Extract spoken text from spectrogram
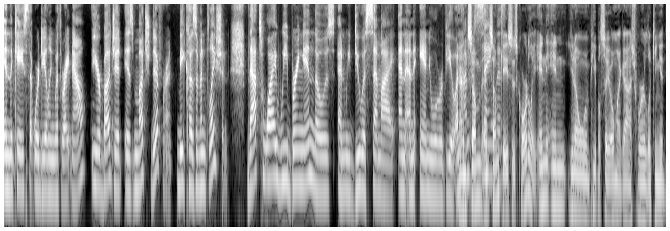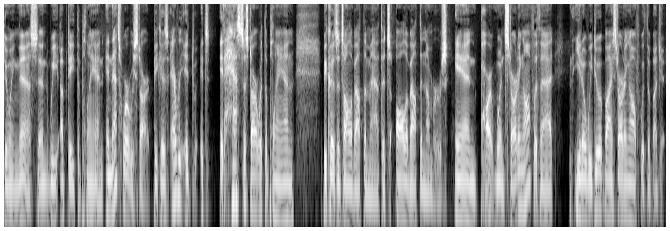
in the case that we're dealing with right now, your budget is much different because of inflation. That's why we bring in those and we do a semi and an annual review. And, and some in some this, cases quarterly. And in you know when people say, "Oh my gosh, we're looking at doing this," and we update the plan, and that's where we start because every it it's it has to start with the plan because it's all about the math. It's all about the numbers. And part when starting off with that, you know, we do it by starting off with the budget.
